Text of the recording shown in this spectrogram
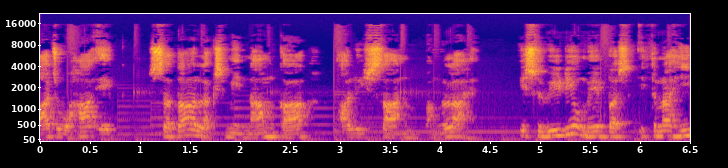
आज वहाँ एक सदा लक्ष्मी नाम का आलिशान बंगला है। इस वीडियो में बस इतना ही।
